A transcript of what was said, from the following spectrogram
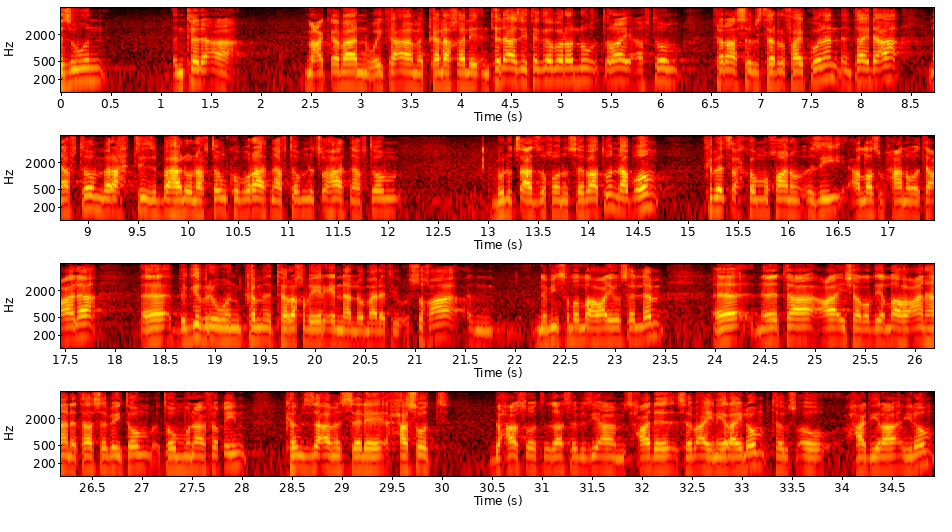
እዚ እውን እንተ ማዕቀባን ወይ ከዓ መከላኸሊ እንተ ዘይተገበረሉ ጥራይ ኣብቶም ተራ ሰብ ዝተርፍ ኣይኮነን እንታይ ደኣ ናፍቶም መራሕቲ ዝበሃሉ ናፍቶም ክቡራት ናፍቶም ንፁሃት ናፍቶም ብሉፃት ዝኾኑ ሰባት እውን ናብኦም ክበፅሕ ከም ምኳኑ እዚ ኣላ ስብሓን ወተላ ብግብሪ እውን ከም እተረክበ የርእየና ኣሎ ማለት እዩ እሱ ከዓ ነቢይ ስለ ላሁ ለ ወሰለም ነታ ዓእሻ ረዲ ላሁ ዓንሃ ነታ ሰበይቶም እቶም ሙናፍቒን ከምዚ ዝኣመሰለ ሓሶት ብሓሶት እዛ ሰብ እዚኣ ምስ ሓደ ሰብኣይ ነራ ኢሎም ተብጾ ሓዲራ ኢሎም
